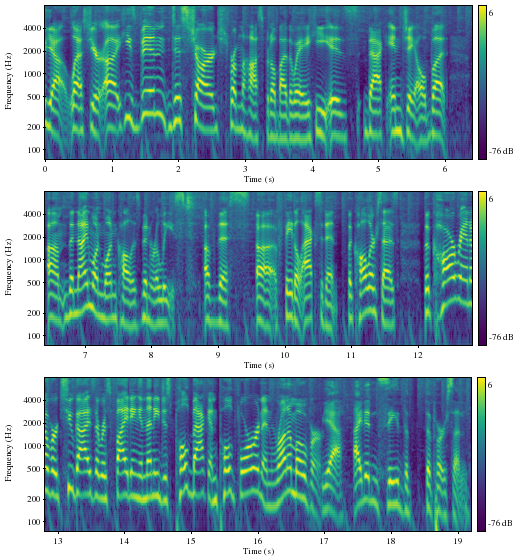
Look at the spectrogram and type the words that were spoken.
yeah, last year. Uh, he's been discharged from the hospital, by the way. He is back in jail, but. Um, the 911 call has been released of this uh, fatal accident. The caller says the car ran over two guys. that was fighting, and then he just pulled back and pulled forward and run them over. Yeah, I didn't see the the person.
